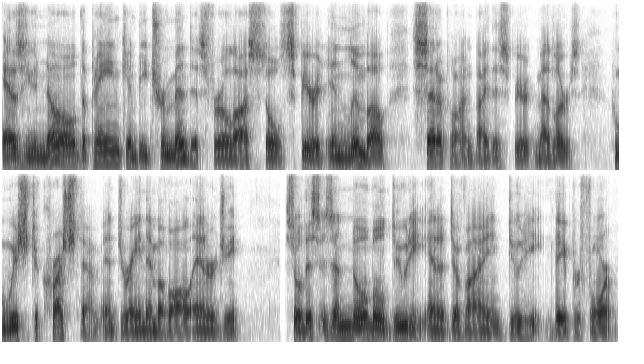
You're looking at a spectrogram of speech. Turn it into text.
As you know, the pain can be tremendous for a lost soul spirit in limbo, set upon by the spirit meddlers who wish to crush them and drain them of all energy. So, this is a noble duty and a divine duty they perform.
